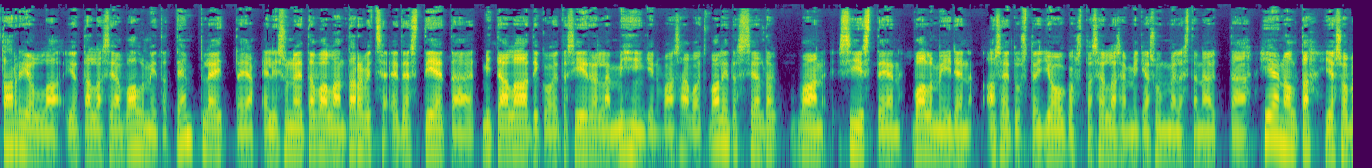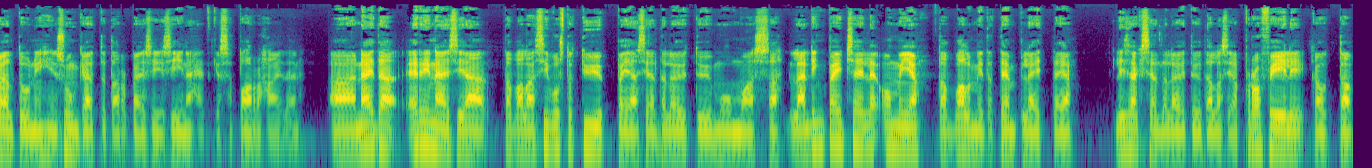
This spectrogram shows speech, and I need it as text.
tarjolla jo tällaisia valmiita templateja, eli sun ei tavallaan tarvitse edes tietää, että mitä laatikoita siirrellä mihinkin, vaan sä voit valita sieltä vaan siisteen valmiiden asetusten joukosta sellaisen, mikä sun mielestä näyttää hienolta ja soveltuu niihin sun käyttötarpeisiin siinä hetkessä parhaiten. Näitä erinäisiä tavallaan sivustotyyppejä sieltä löytyy muun muassa landing pageille omia tai valmiita templateja, Lisäksi sieltä löytyy tällaisia profiili- kautta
